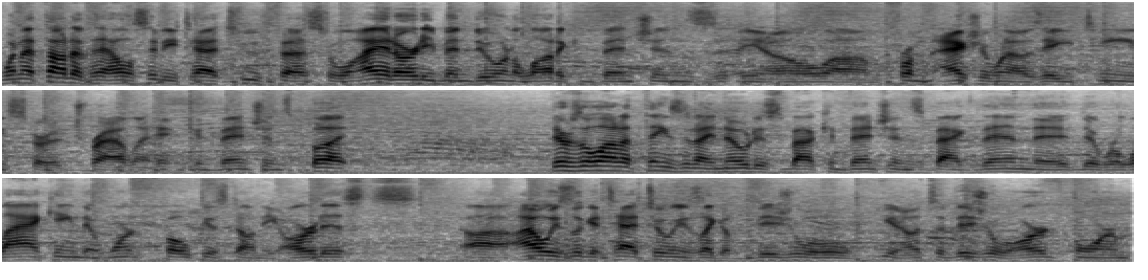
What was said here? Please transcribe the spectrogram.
when I thought of the Hell City Tattoo Festival, I had already been doing a lot of conventions, you know, um, from actually when I was 18, started traveling, hitting conventions, but there's a lot of things that I noticed about conventions back then that, that were lacking, that weren't focused on the artists. Uh, I always look at tattooing as like a visual, you know, it's a visual art form.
